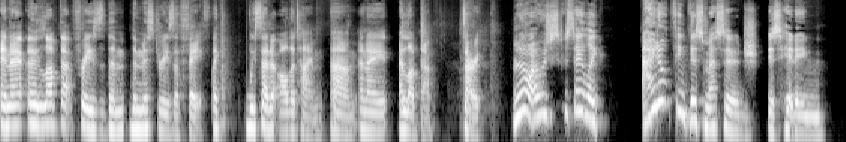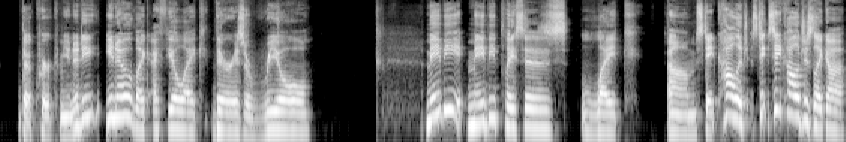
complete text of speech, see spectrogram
and I, I love that phrase, the the mysteries of faith. Like we said it all the time. Um, and I I love that. Sorry. no i was just gonna say like i don't think this message is hitting the queer community you know? Like i feel like there is a real maybe maybe places like um state college state, state college is like a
